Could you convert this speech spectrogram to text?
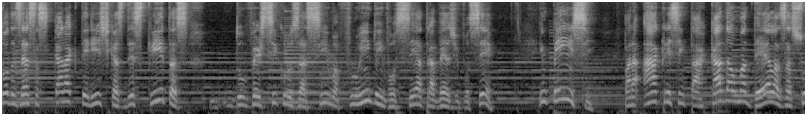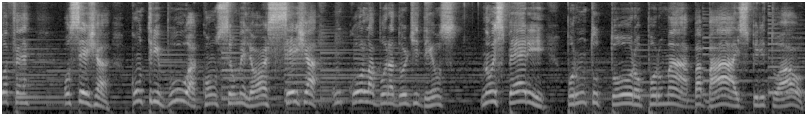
todas essas características descritas do versículos acima fluindo em você através de você? Empenhe-se para acrescentar cada uma delas à sua fé, ou seja, contribua com o seu melhor, seja um colaborador de Deus. Não espere por um tutor ou por uma babá espiritual,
